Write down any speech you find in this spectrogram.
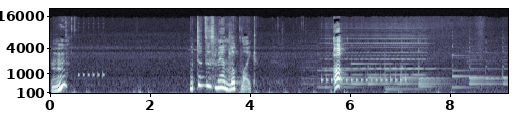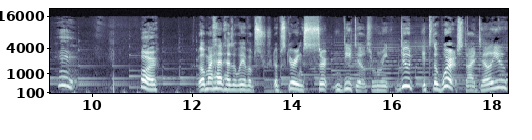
Hmm? What did this man look like? Oh! Hi. Well, my head has a way of obs- obscuring certain details from me. Dude, it's the worst, I tell you.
